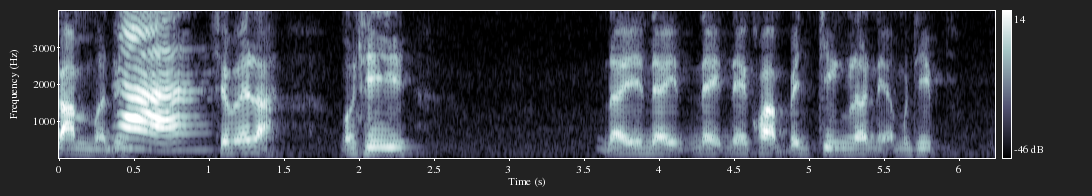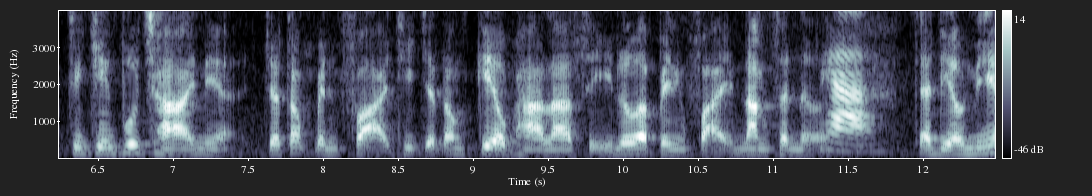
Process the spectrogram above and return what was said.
กรรมมาดิค่ะใช่ไหมล่ะ บางทีในในในในความเป็นจริงแล้วเนี่ยบางที จริง ๆ ผู้ชายเนี่ยจะต้องเป็นฝ่ายที่จะต้องเกี่ยวพาราสีหรือว่าเป็นฝ่ายนำเสนอ ค่ะ แต่เดี๋ยวนี้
